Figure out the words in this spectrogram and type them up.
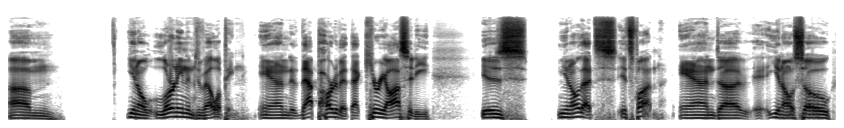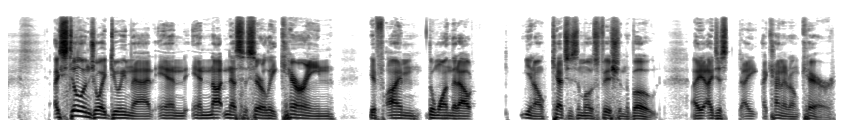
um, you know, learning and developing. And that part of it, that curiosity, is, you know, that's, it's fun. And, uh, you know, so I still enjoy doing that and, and not necessarily caring if I'm the one that out, you know, catches the most fish in the boat. I, I just, I, I kind of don't care.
